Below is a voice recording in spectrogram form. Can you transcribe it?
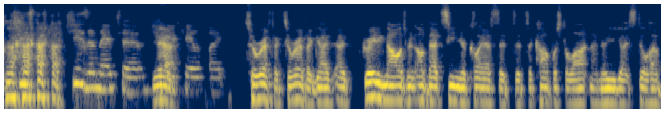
she's, she's, in there too. yeah. Kayla Pike. Terrific, terrific. I, I, great acknowledgement of that senior class that, that's accomplished a lot. And I know you guys still have,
